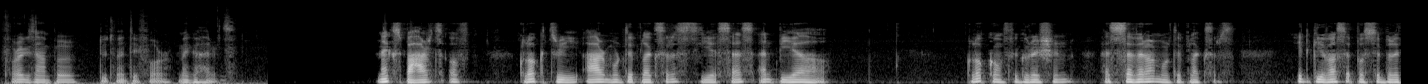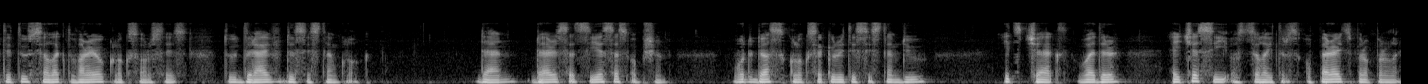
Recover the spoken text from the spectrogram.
for example 224 MHz. Next parts of clock tree are multiplexers, CSS and PLL. Clock configuration has several multiplexers. It gives us a possibility to select various clock sources to drive the system clock. Then there is a CSS option. What does clock security system do? It checks whether HSE oscillators operates properly.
